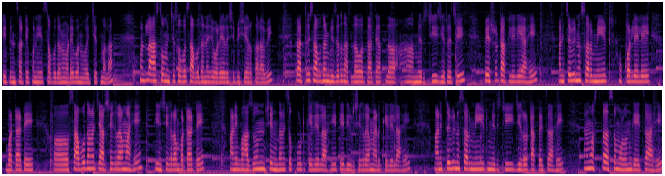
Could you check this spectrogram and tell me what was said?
टिफिनसाठी पण हे साबुदाणे वडे बनवायचे आहेत मला. म्हटलं आज तुमच्यासोबत साबुदाण्याची वडे रेसिपी शेअर करावी. रात्री साबुदाणा भिजत घातला होता त्यातलं मिरची जिऱ्याची पेस्ट टाकलेली आहे. आणि चवीनुसार मीठ उकडलेले बटाटे साबुदाणा चारशे ग्राम आहे तीनशे ग्राम बटाटे आणि भाजून शेंगदाण्याचं कूट केलेलं आहे ते दीडशे ग्रॅम ॲड केलेलं आहे. आणि चवीनुसार मीठ मिरची जिरं टाकायचं आहे आणि मस्त असं मळून घ्यायचं आहे.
